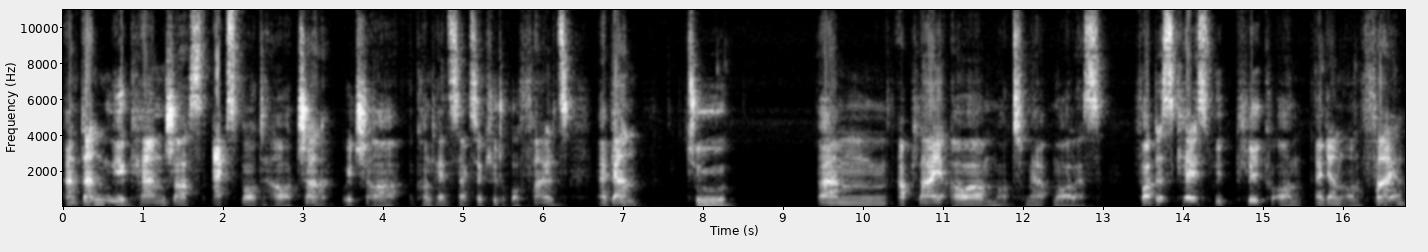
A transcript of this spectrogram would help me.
And then we can just export our jar, which are, contains executable files, again to um, apply our mod map more or less. For this case we click on again on file,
